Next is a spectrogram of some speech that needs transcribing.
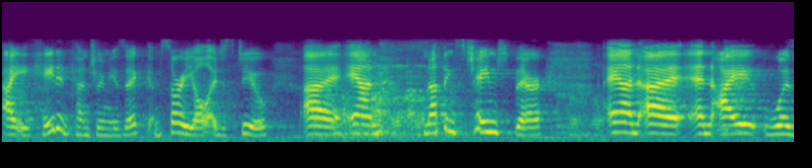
I hated country music. I'm sorry, y'all, I just do. Uh, and nothing's changed there. And uh, and I was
